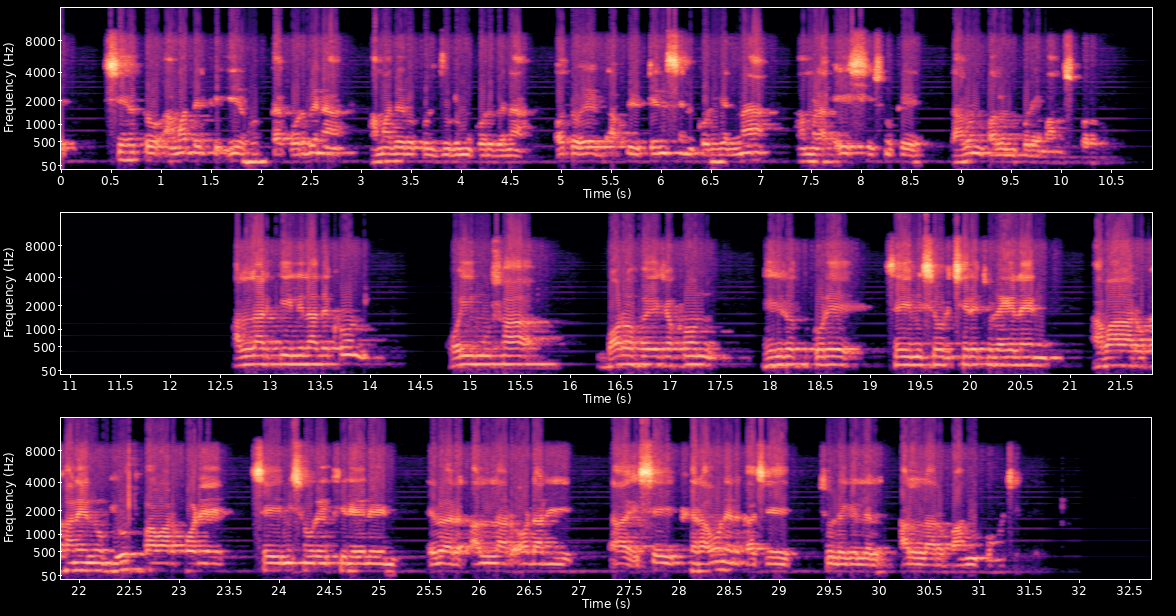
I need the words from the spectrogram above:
সেহেতু আমাদেরকে এ হত্যা করবে না, আমাদের উপর জুলুম করবে না। অতএব আপনি টেনশন করিয়েন না, আমরা এই শিশুকে লালন পালন করে মানুষ করব। আল্লাহর কি লীলা দেখুন? ওই মুসা বড় হয়ে যখন হিজরত করে সেই মিশর ছেড়ে চলে গেলেন, আবার ওখানে নবীয়ত পাওয়ার পরে সেই মিশরে ফিরে এলেন। এবার আল্লাহর অর্ডারে সেই ফেরাউনের কাছে চলে গেলেন, আল্লাহর বাণী পৌঁছে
